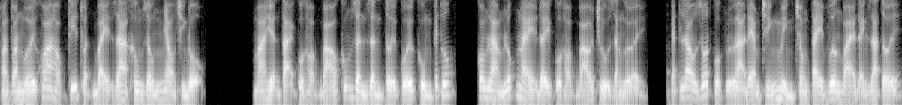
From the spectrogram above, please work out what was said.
Hoàn toàn mới khoa học kỹ thuật bày ra không giống nhau trình độ. Mà hiện tại cuộc họp báo cũng dần dần tới cuối cùng kết thúc con làm lúc này đây cuộc họp báo chủ giảng người pet lao rốt cuộc là đem chính mình trong tay vương bài đánh ra tới.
